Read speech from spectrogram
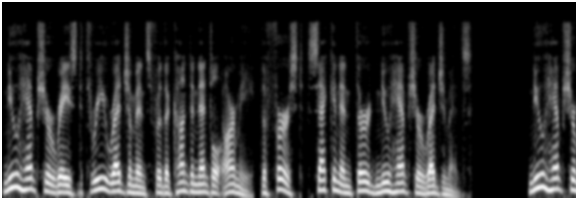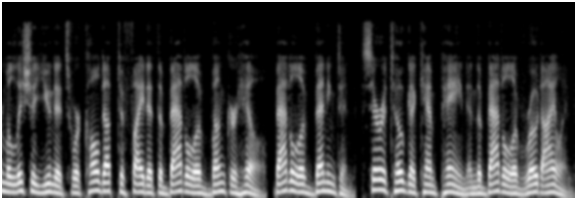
New Hampshire raised three regiments for the Continental Army, the 1st, 2nd and 3rd New Hampshire regiments. New Hampshire militia units were called up to fight at the Battle of Bunker Hill, Battle of Bennington, Saratoga Campaign and the Battle of Rhode Island.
